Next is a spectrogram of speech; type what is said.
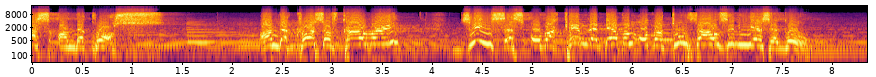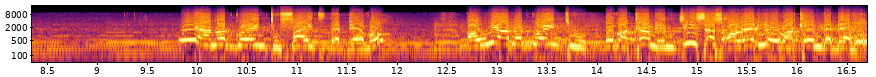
us on the cross. On the cross of Calvary, Jesus overcame the devil over 2,000 years ago. We are not going to fight the devil or we are not going to overcome him. Jesus already overcame the devil.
